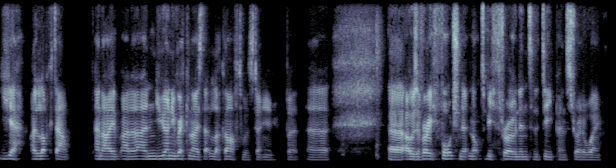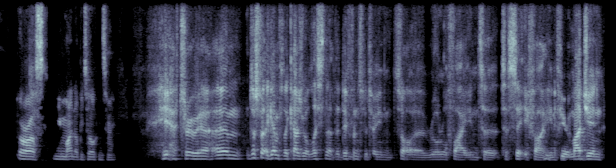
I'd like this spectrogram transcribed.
yeah, I lucked out. And I and, you only recognize that luck afterwards, don't you? But uh, uh, I was very fortunate not to be thrown into the deep end straight away, or else you might not be talking to me. Yeah, true. Yeah, um, just for, again for the casual listener, the difference between sort of rural fighting to, to city fighting. If you imagine,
